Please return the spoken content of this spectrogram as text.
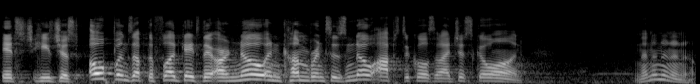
it's, He just opens up the floodgates. There are no encumbrances, no obstacles, and I just go on. No, no, no, no, no.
